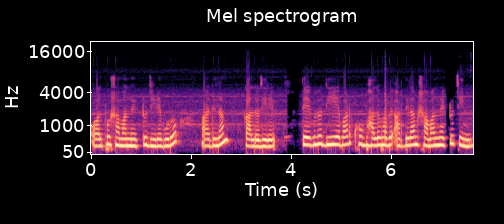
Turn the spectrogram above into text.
অল্প সামান্য একটু জিরে গুঁড়ো। আর দিলাম কালো জিরে। তো এগুলো দিয়ে এবার খুব ভালোভাবে আর দিলাম সামান্য একটু চিনি।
